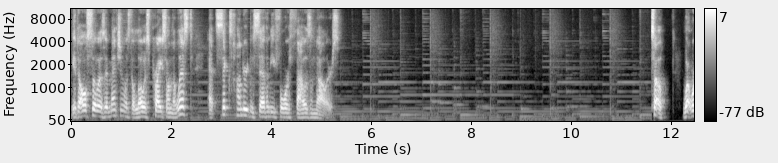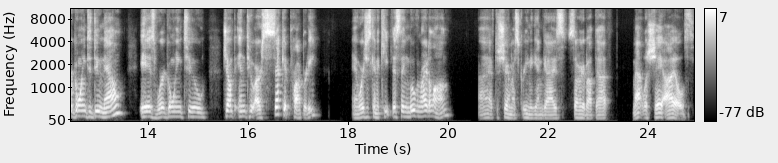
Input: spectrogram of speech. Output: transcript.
it also, as I mentioned, was the lowest price on the list at $674,000. So, what we're going to do now is we're going to jump into our second property, and we're just going to keep this thing moving right along. I have to share my screen again, guys. Sorry about that. Matlacha Isles.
